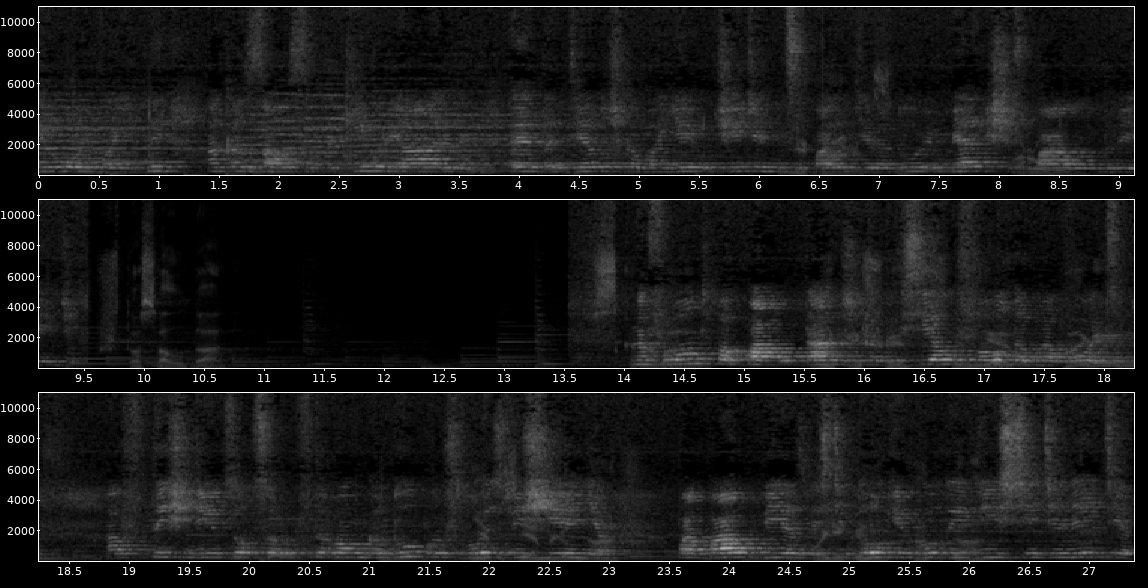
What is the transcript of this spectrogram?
герой войны оказался таким реальным. Это дедушка моей учительницы по литературе Павел Андреевич. Что солдат На фронт попал так же, как и все ушел добровольцем. А в 1942 году пришло извещение. Попал без вести. Долгие годы и десятилетия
